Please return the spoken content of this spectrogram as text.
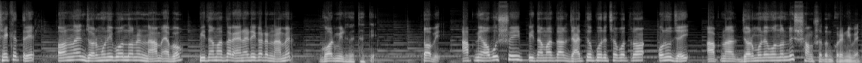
সেক্ষেত্রে অনলাইন জন্ম নিবন্ধনের নাম এবং পিতামাতার এনআইডি কার্ডের নামের গরমিল হয়ে থাকে। তবে আপনি অবশ্যই পিতামাতার জাতীয় পরিচয়পত্র অনুযায়ী আপনার জন্ম নিবন্ধনটি সংশোধন করে নেবেন।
